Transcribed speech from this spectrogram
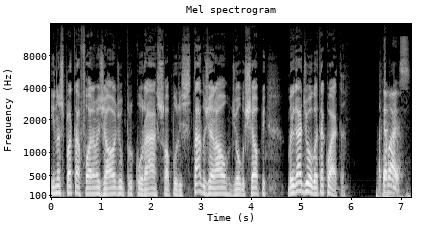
e nas plataformas de áudio. Procurar só por Estado Geral, Diogo Schelp. Obrigado, Diogo. Até quarta. Até mais.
